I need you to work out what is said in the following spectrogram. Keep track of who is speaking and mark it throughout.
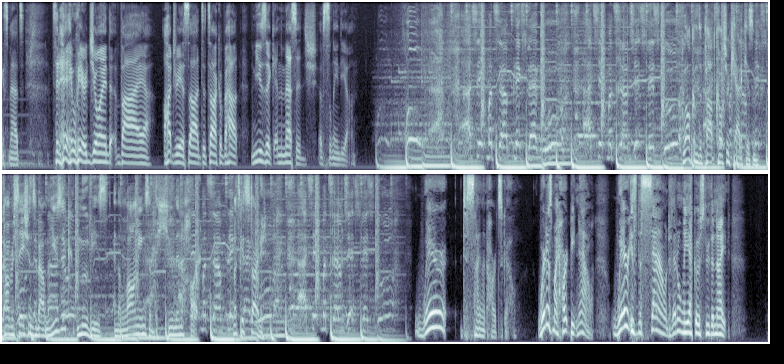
Speaker 1: Thanks, Mads. Today we are joined by Audrey Assad to talk about the music and the message of Celine Dion.
Speaker 2: Welcome to Pop Culture Catechism conversations about music, movies, and the longings of the human heart. Let's get started.
Speaker 1: Where do silent hearts go? Where does my heart beat now? Where is the sound that only echoes through the night?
